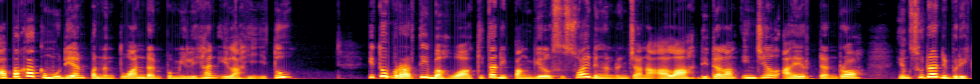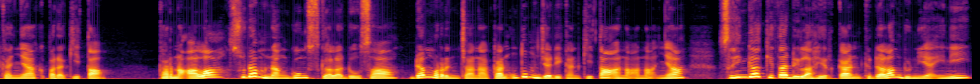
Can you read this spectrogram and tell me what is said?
Apakah kemudian penentuan dan pemilihan ilahi itu? Itu berarti bahwa kita dipanggil sesuai dengan rencana Allah di dalam Injil, air, dan Roh yang sudah diberikannya kepada kita karena Allah sudah menanggung segala dosa dan merencanakan untuk menjadikan kita anak-anaknya sehingga kita dilahirkan ke dalam dunia ini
